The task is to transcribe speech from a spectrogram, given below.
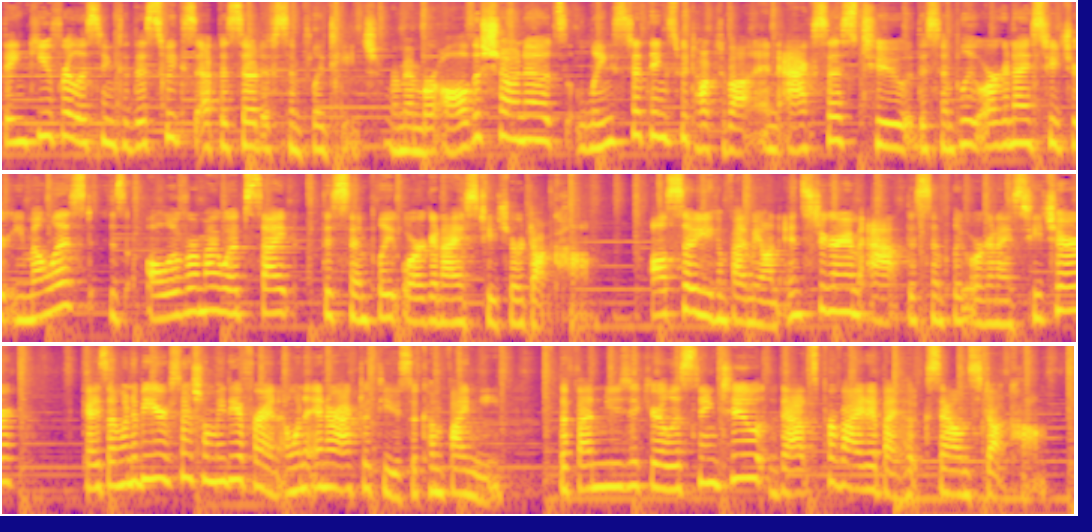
Thank you for listening to this week's episode of Simply Teach. Remember, all the show notes, links to things we talked about, and access to the Simply Organized Teacher email list is all over my website, thesimplyorganizedteacher.com. Also, you can find me on Instagram at the Simply Organized Teacher. Guys, I want to be your social media friend. I want to interact with you, so come find me. The fun music you're listening to, that's provided by hooksounds.com.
